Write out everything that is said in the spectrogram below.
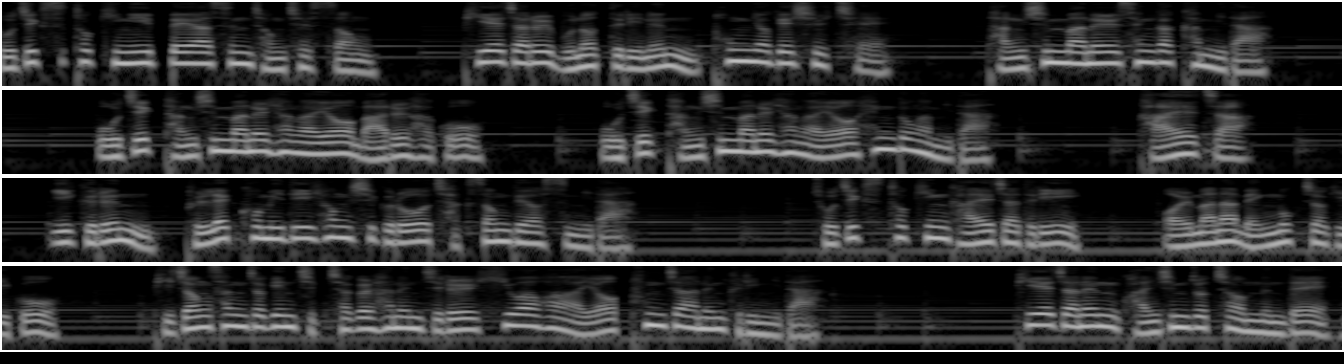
조직 스토킹이 빼앗은 정체성, 피해자를 무너뜨리는 폭력의 실체. 당신만을 생각합니다. 오직 당신만을 향하여 말을 하고, 오직 당신만을 향하여 행동합니다. 가해자. 이 글은 블랙 코미디 형식으로 작성되었습니다. 조직 스토킹 가해자들이 얼마나 맹목적이고 비정상적인 집착을 하는지를 희화화하여 풍자하는 글입니다. 피해자는 관심조차 없는데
